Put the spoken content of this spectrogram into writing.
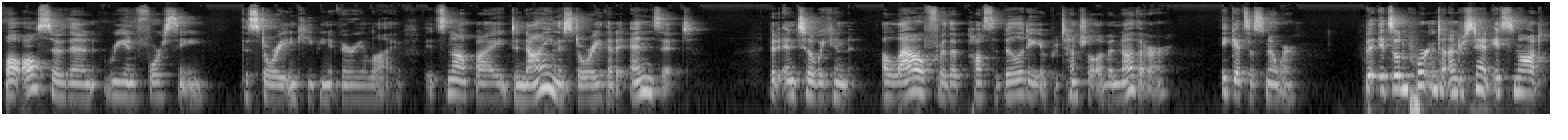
While also then reinforcing the story and keeping it very alive it's not by denying the story that it ends it but until we can allow for the possibility or potential of another it gets us nowhere but it's important to understand it's not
